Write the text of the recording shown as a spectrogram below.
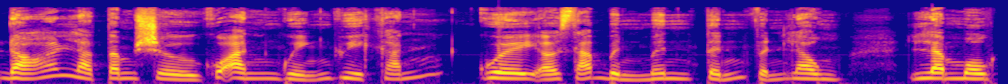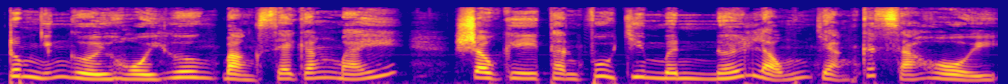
đó là tâm sự của anh Nguyễn Duy Khánh, quê ở xã Bình Minh, tỉnh Vĩnh Long, là một trong những người hồi hương bằng xe gắn máy sau khi thành phố Hồ Chí Minh nới lỏng giãn cách xã hội.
